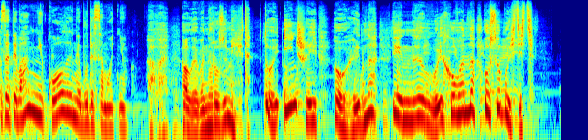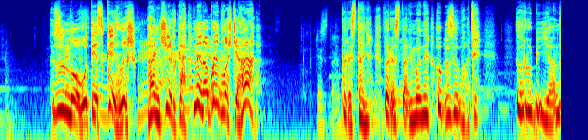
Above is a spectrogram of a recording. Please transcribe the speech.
Зате вам ніколи не буде самотньо. Але, але ви не розумієте, той інший огидна і невихована особистість. Знову ти скилиш, ганчірка, не набридло ще, га? Перестань, перестань мене обзивати. Грубіян.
